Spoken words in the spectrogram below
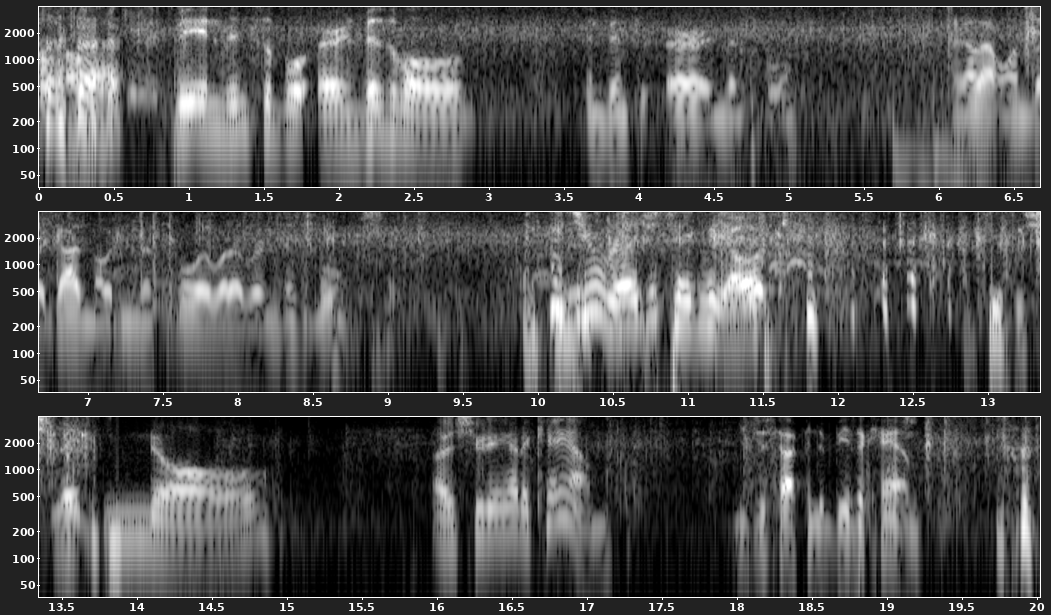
oh, all that. located. The invincible or invisible, invinci or er, invincible. I know that one, the God mode invincible or whatever, invisible. Oh, Did you really just take me out? Piece of shit. No. I was shooting at a cam. You just happen to be the cam.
